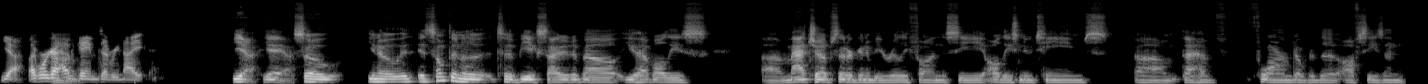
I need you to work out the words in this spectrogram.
Yeah, like we're gonna have Um, games every night. yeah yeah yeah so you know it, it's something to, to be excited about you have all these uh, matchups that are going to be really fun to see all these new teams um, that have formed over the offseason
